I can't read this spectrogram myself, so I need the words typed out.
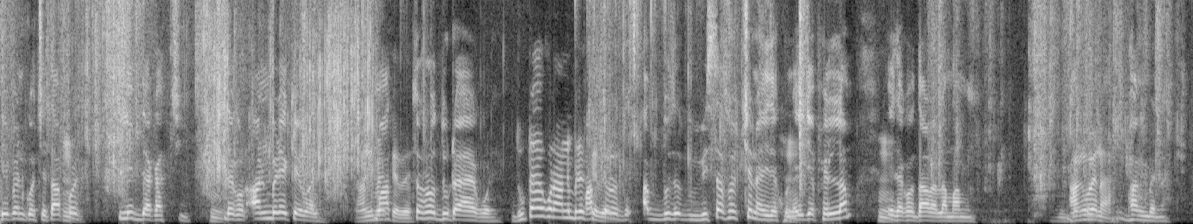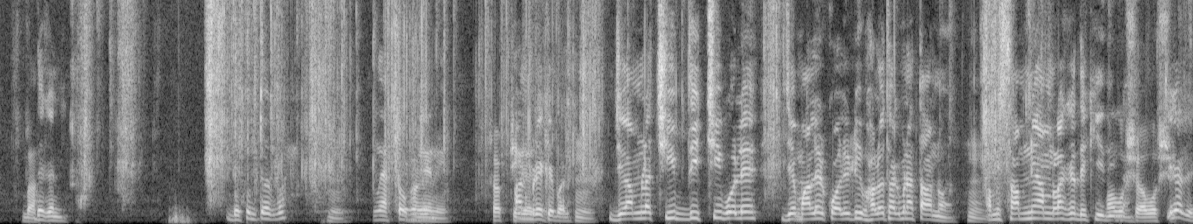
ডিপেন্ড করছে। তারপর ক্লিপ দেখাচ্ছি। দেখুন আনব্রেকেবল মাত্র দু টাকা করে। দু টাকা করে আনব্রেক মাত্র দু- আব- বুঝ- বিশ্বাস হচ্ছে না? এই দেখুন এই যে ফেললাম এই দেখো দাঁড়ালাম আমি। ভাঙবে না? ভাঙবে না। দেখেন দেখুন তো একবার। একটাও ভাঙেনি। সব আনব্রেকেবল যে আমরা চিপ দিচ্ছি বলে যে মালের কোয়ালিটি ভালো থাকবে না তা নয়। আমি সামনে আপনাকে দেখিয়ে দিই অবশ্যই, অবশ্যই। ঠিক আছে?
